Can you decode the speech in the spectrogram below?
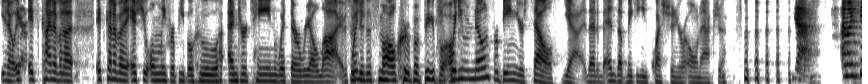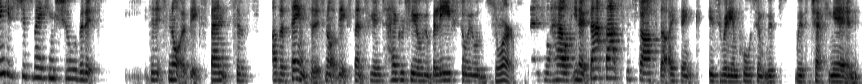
You know it's it's kind of a it's kind of an issue only for people who entertain with their real lives which When is you- a small group of people. When you're known for being yourself, yeah, that ends up making you question your own actions. Yeah, and I think it's just making sure that it's that it's not at the expense of other things. That it's not at the expense of your integrity or your beliefs or your sure mental health. You know that that's the stuff that I think is really important with with checking in.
